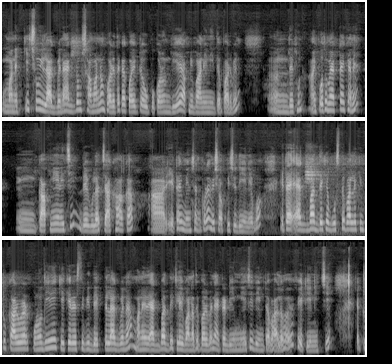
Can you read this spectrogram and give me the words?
মানে কিছুই লাগবে না। একদম সামান্য ঘরে থাকা কয়েকটা উপকরণ দিয়ে আপনি বানিয়ে নিতে পারবেন। দেখুন, আমি প্রথমে একটা এখানে কাপ নিয়ে নিচ্ছি। রেগুলার চা খাওয়া কাপ আর এটাই মেনশান করে আমি সব কিছু দিয়ে নেব। এটা একবার দেখে বুঝতে পারলে কিন্তু কারোর আর কোনো দিনই কেকের রেসিপি দেখতে লাগবে না। মানে একবার দেখলেই বানাতে পারবেন। একটা ডিম নিয়েছি, ডিমটা ভালোভাবে ফেটিয়ে নিচ্ছি। একটু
